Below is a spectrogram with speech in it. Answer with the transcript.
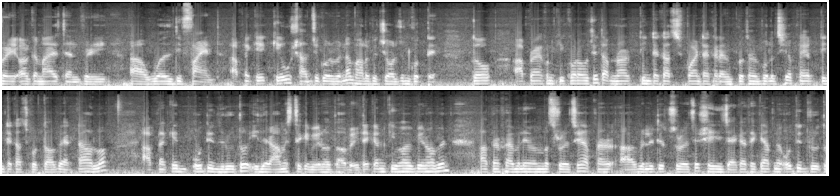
very organised and very well defined আপনাকে কেউ সাহায্য করবে না ভালো কিছু অর্জন করতে। তো আপনার এখন কি করা উচিত? আপনার তিনটা কাজ পয়েন্ট আকারে আমি প্রথমে বলেছি, আপনাকে তিনটা কাজ করতে হবে। একটা হলো আপনাকে অতি দ্রুত ঈদের আমেজ থেকে বের হতে হবে। এটা কেন কীভাবে বের হবেন? আপনার ফ্যামিলি মেম্বার্স রয়েছে, আপনার রিলেটিভস রয়েছে, সেই জায়গা থেকে আপনি অতি দ্রুত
